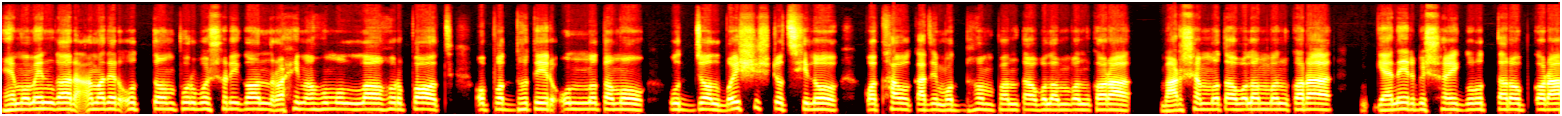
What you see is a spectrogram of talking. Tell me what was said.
হে মোমেনগণ, আমাদের উত্তম পূর্বসরীগণ রহিমাহুমুল্লাহর পথ ও পদ্ধতির অন্যতম উজ্জ্বল বৈশিষ্ট্য ছিল কথা ও কাজে মধ্যম পন্থা অবলম্বন করা, ভারসাম্যতা অবলম্বন করা, জ্ঞানের বিষয়ে গুরুত্বারোপ করা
